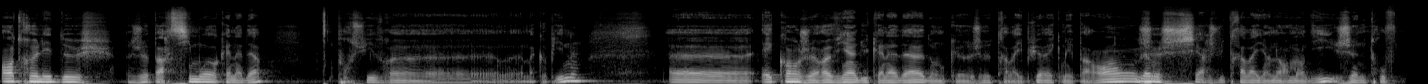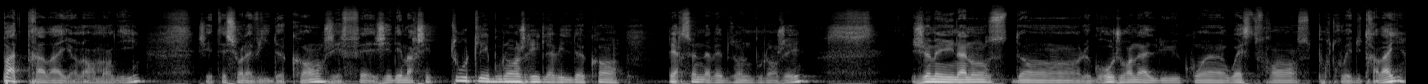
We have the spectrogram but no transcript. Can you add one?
Entre les deux, je pars six mois au Canada pour suivre euh, ma copine. Euh, et quand je reviens du Canada, donc euh, je travaille plus avec mes parents, je cherche du travail en Normandie. Je ne trouve pas de travail en Normandie. J'étais sur la ville de Caen. J'ai fait, j'ai démarché toutes les boulangeries de la ville de Caen. Personne n'avait besoin de boulanger. Je mets une annonce dans le gros journal du coin Ouest France pour trouver du travail.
